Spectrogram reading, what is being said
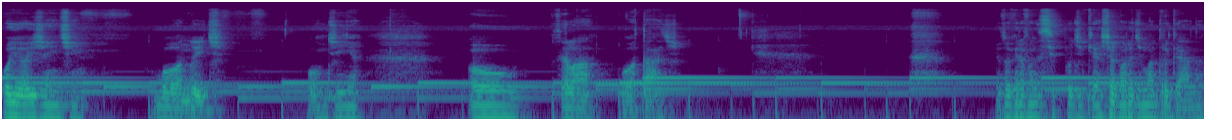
Oi, oi, gente. Boa noite, bom dia, ou sei lá, boa tarde. Eu tô gravando esse podcast agora de madrugada,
